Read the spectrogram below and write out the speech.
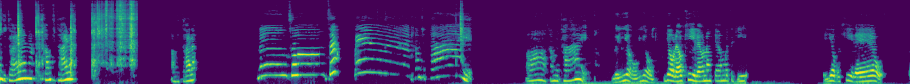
ำสุดท้ายแล้วนะคำสุดท้ายนะคำสุดท้ายละหนึ่งสองสามแม่คำสุด ท้ายอ๋อคำสุดท้ายเหรือเยี่ยวเยี่ยวเยี่ยวแล้วขี้แล้วนะจ๊ะเมื่อกี้ไปเยี่ยวไปขี้แล้ว ส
